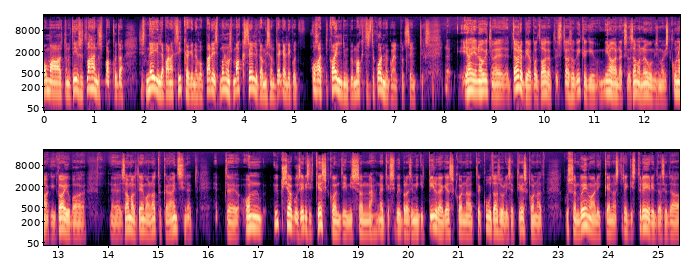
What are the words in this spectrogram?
oma alternatiivset lahendust pakkuda. siis neile pannakse ikkagi nagu päris mõnus maks selga, mis on tegelikult kohati kallim, kui maksta seda kolmekümmet protsenti, eks. no ja, ja no ütleme tarbija poolt vaadates tasub ikkagi, mina annaks sedasama nõu, mis ma vist kunagi ka juba äh, samal teemal natukene andsin, et, et äh, on üksjagu selliseid keskkondi, mis on noh, näiteks võib-olla siin mingid pilvekeskkonnad, kuutasulised keskkonnad, kus on võimalik ennast registreerida seda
